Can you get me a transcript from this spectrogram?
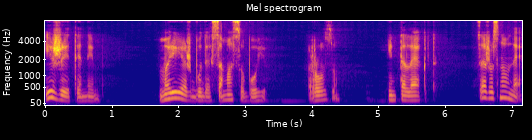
І жити ним. Марія ж буде сама собою, розум, інтелект. Це ж основне.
